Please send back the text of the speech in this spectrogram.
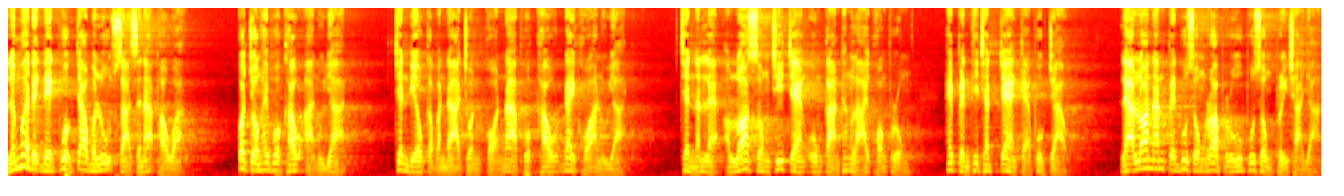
และเมื่อเด็กๆ พวกเจ้าบรรลุศาสนภาวะ ก็จงให้พวกเขาอนุญาต เช่นเดียวกับบรรดาชนก่อนหน้าพวกเขาได้ขออนุญาต เช่นนั้นแหละอัลลอฮ์ทรงชี้แจงองค์การทั้งหลายของพระองค์ให้เป็นที่ชัดแจ้งแก่พวกเจ้า และอัลลอฮ์นั้นเป็นผู้ทรงรอบรู้ผู้ทรงปริชาญาณ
